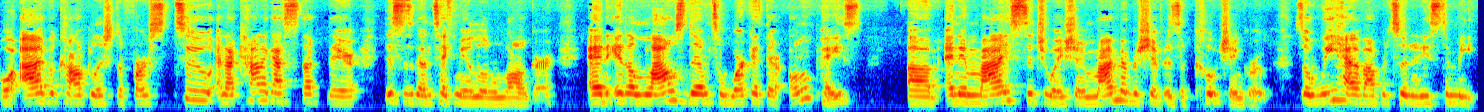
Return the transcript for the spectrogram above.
or I've accomplished the first two and I kind of got stuck there. This is going to take me a little longer. And it allows them to work at their own pace. Um, and in my situation, my membership is a coaching group. So we have opportunities to meet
